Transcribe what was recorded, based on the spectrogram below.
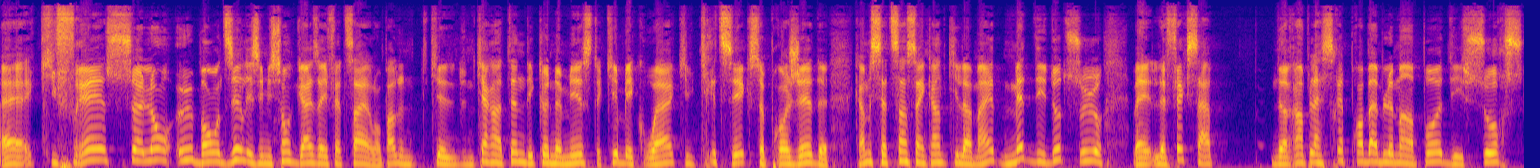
euh, qui ferait, selon eux, bondir les émissions de gaz à effet de serre. On parle d'une quarantaine d'économistes québécois qui critiquent ce projet de comme 750 km, mettent des doutes sur ben, le fait que ça ne remplacerait probablement pas des sources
